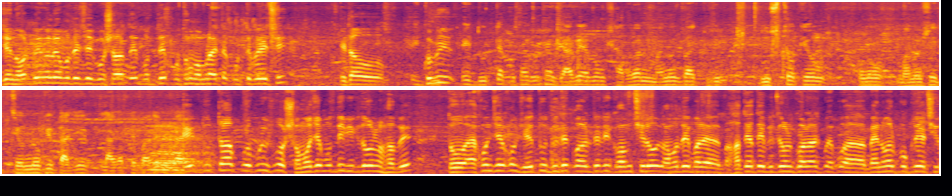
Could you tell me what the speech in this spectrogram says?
যে নর্থ বেঙ্গলের মধ্যে যে গোশালাতে মধ্যে প্রথম আমরা এটা করতে পেরেছি। এটাও খুবই এই দুধটা কোথায় কোথায় যাবে এবং সাধারণ মানুষ বা যদি দুস্থ কেউ কোনো মানুষের জন্য কি কাজে লাগাতে পারে? এই দুধটা পুরোপুরি পুরো সমাজের মধ্যেই বিতরণ হবে। তো এখন যেরকম যেহেতু দুধের কোয়ালিটি কম ছিল আমাদের মানে হাতে হাতে বিতরণ করার ম্যানুয়াল প্রক্রিয়া ছিল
